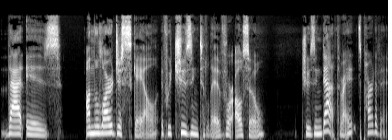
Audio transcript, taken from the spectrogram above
that is on the largest scale, if we're choosing to live, we're also choosing death, right? It's part of it.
